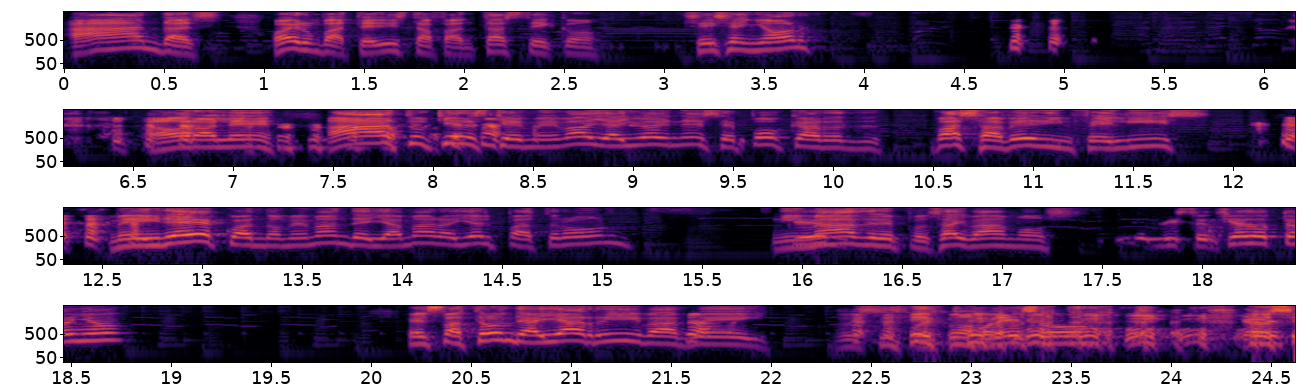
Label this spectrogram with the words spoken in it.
Andas, oh, era un baterista fantástico. Sí, señor. Órale. Ah, tú quieres que me vaya yo en ese pócar. Vas a ver, infeliz. Me iré cuando me mande llamar allá el patrón. Ni madre, pues ahí vamos. Licenciado Toño. El patrón de allá arriba, güey. Pues por eso. Pues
